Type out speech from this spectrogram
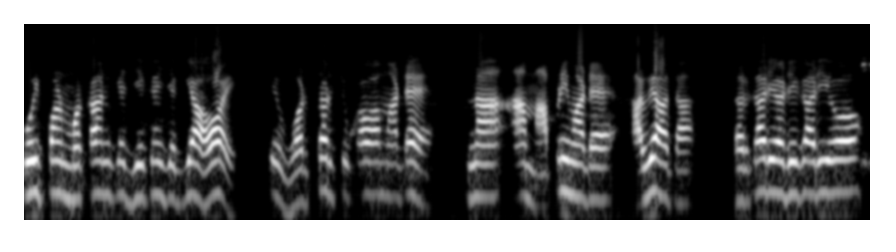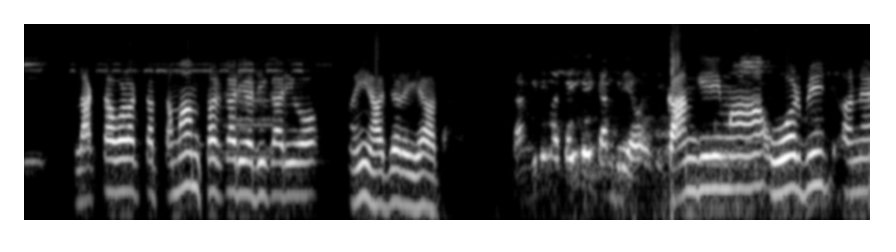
કોઈ પણ મકાન કે જે કંઈ જગ્યા હોય, એ વળતર ચૂકવવા માટેના આ માપણી માટે આવ્યા હતા. સરકારી અધિકારીઓ, લાગતા વળગતા તમામ સરકારી અધિકારીઓ અહીં હાજર રહ્યા હતા. કામગીરીમાં કઈ કઈ કામગીરી આવવાની કામગીરીમાં ઓવરબ્રિજ અને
